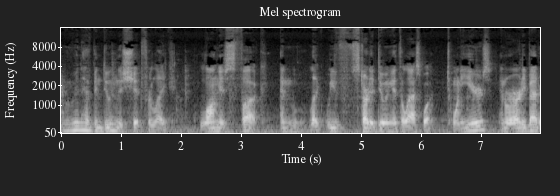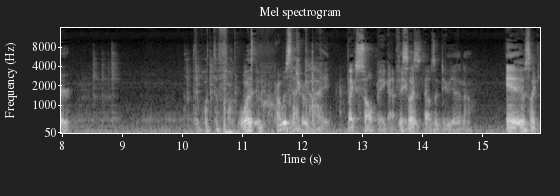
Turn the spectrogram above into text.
women have been doing this shit for like long as fuck, and like we've started doing it the last what twenty years, and we're already better. What the fuck? What? Who was that true. guy? Like Salt Bae got famous. like- that was a dude. Yeah, no. And it was like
